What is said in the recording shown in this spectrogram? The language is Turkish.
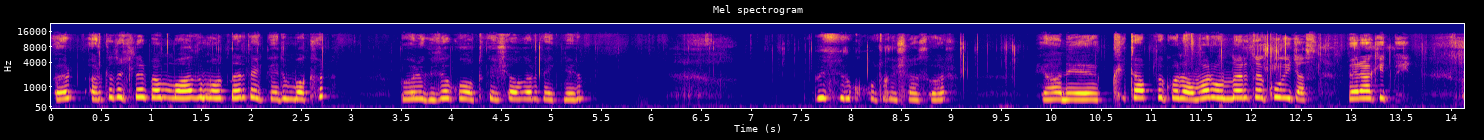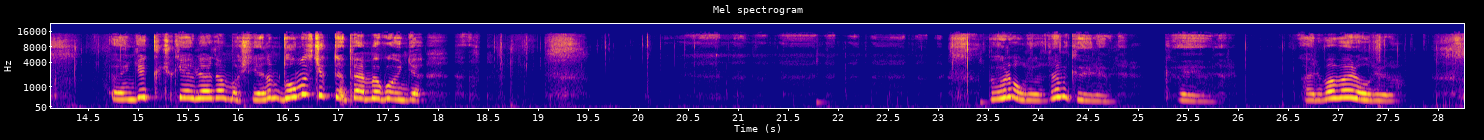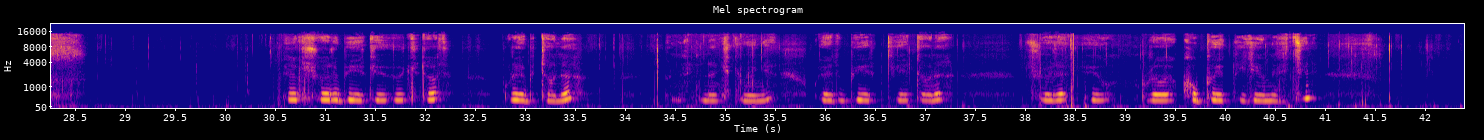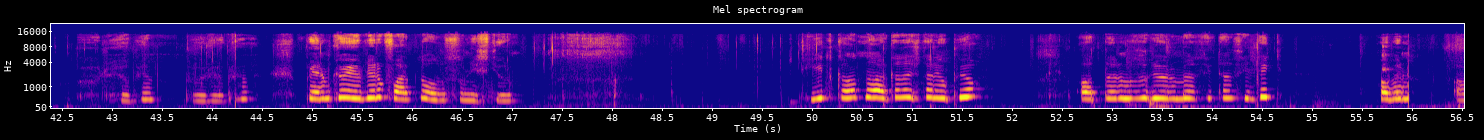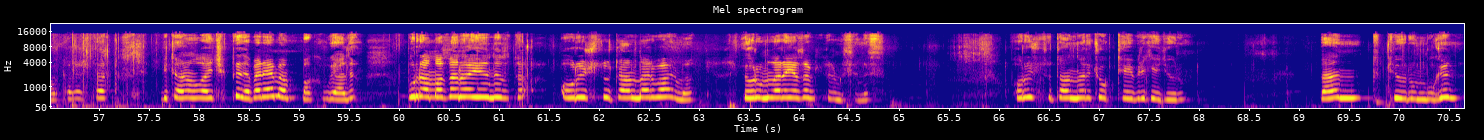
Ar- Arkadaşlar ben bazı modları da ekledim bakın. Böyle güzel koltuk eşyaları da ekledim. Bir sürü koltuk eşyası var. Yani kitaplık falan var. Onları da koyacağız. Merak etmeyin. Önce küçük evlerden başlayalım. Domuz çıktı pembe koyunca. Böyle oluyor değil mi köy evleri? Köy evleri. Galiba böyle oluyor. Peki şöyle 1, 2, 3, 4. Buraya bir tane. Ben üstünden çıkayım önce. Buraya da 1, 2 tane. Şöyle buraya kapı ekleyeceğimiz için. Böyle yapayım. Böyle yapayım. Benim köy evlerim farklı olsun istiyorum. Yiğit Kanlı arkadaşlar yapıyor. Atlarımızı görünmezlikten sildik. Haberin... Arkadaşlar bir tane olay çıktı da ben hemen bakıp geldim. Bu Ramazan ayınızda oruç tutanlar var mı? Yorumlara yazabilir misiniz? Oruç tutanları çok tebrik ediyorum. Ben tutuyorum bugün.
